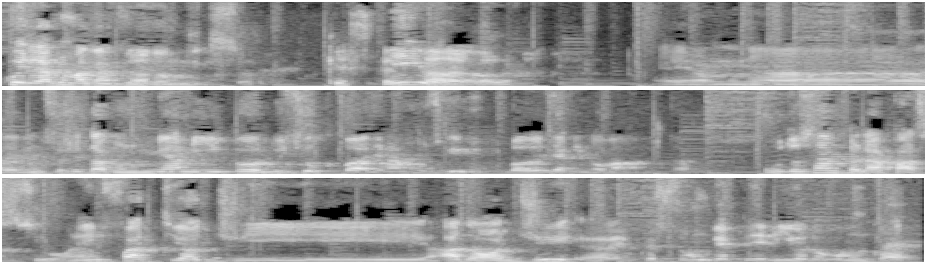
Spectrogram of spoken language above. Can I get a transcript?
Quella è la prima canzone che ho messo. Che spettacolo! Ero in, uh, in società con un mio amico, lui si occupava di una musica e mi occupavo degli anni 90. Ho avuto sempre la passione, infatti oggi, ad oggi, eh, in questo lungo periodo comunque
